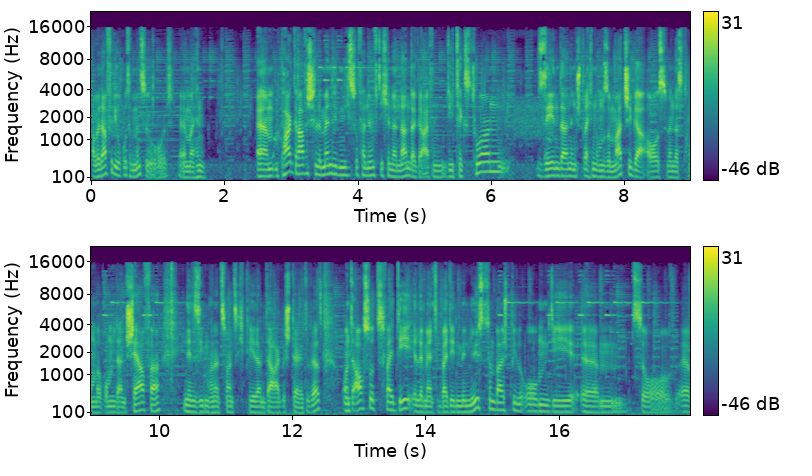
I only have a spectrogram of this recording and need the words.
Aber dafür die rote Münze geholt. Ja, immerhin. Ähm, ein paar grafische Elemente, die nicht so vernünftig ineinander greifen. Die Texturen sehen dann entsprechend umso matschiger aus, wenn das drumherum dann schärfer in den 720p dann dargestellt wird. Und auch so 2D-Elemente bei den Menüs zum Beispiel oben, die ähm, so äh,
